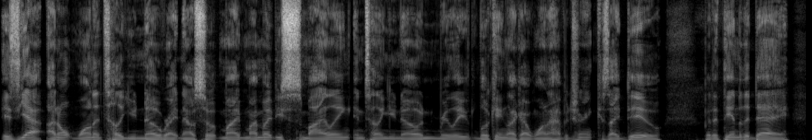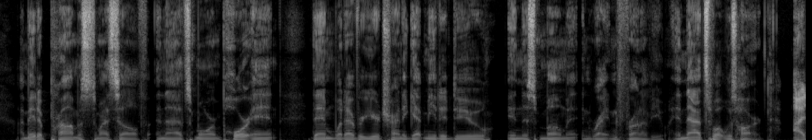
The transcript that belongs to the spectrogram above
is yeah i don't want to tell you no right now so my, I might be smiling and telling you no and really looking like i want to have a drink because i do but at the end of the day i made a promise to myself and that's more important than whatever you're trying to get me to do in this moment and right in front of you and that's what was hard I,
